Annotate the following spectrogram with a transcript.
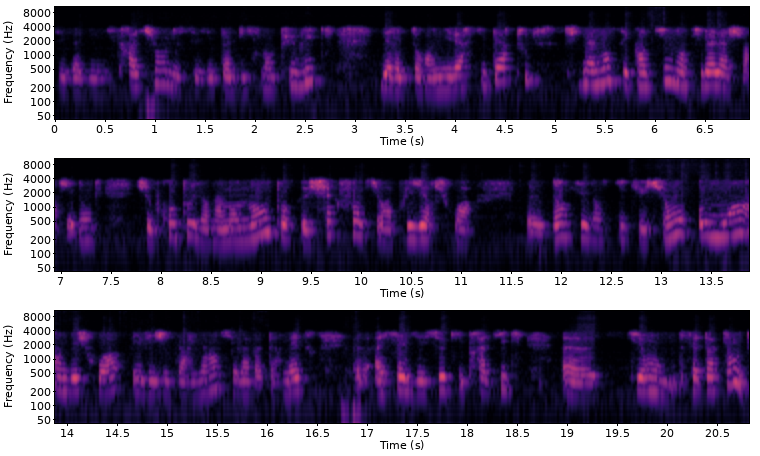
ses administrations, de ses établissements publics, des restaurants universitaires, toutes finalement ces cantines dont il a la charge. Et donc, je propose un amendement pour que chaque fois qu'il y aura plusieurs choix euh, dans ces institutions, au moins un des choix est végétarien. Cela va permettre euh, à celles et ceux qui pratiquent, euh, qui ont cette attente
